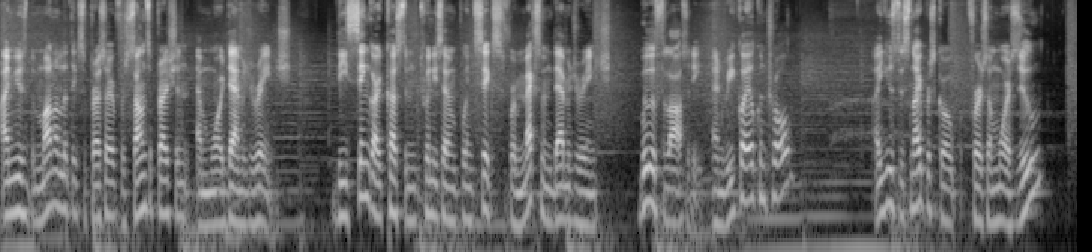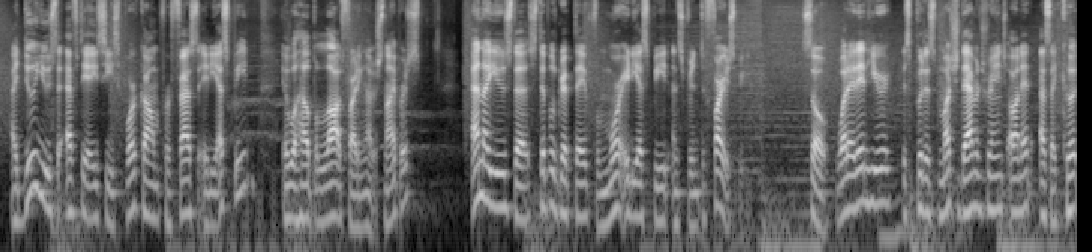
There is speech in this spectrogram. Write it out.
I'm using the monolithic suppressor for sound suppression and more damage range. The Singuard Custom 27.6 for maximum damage range bullet velocity and recoil control. I use the sniper scope for some more zoom. I do use the FTAC Sport Comp for fast ADS speed, it will help a lot fighting other snipers. And I use the stippled grip tape for more ADS speed and sprint to fire speed. So what I did here is put as much damage range on it as I could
